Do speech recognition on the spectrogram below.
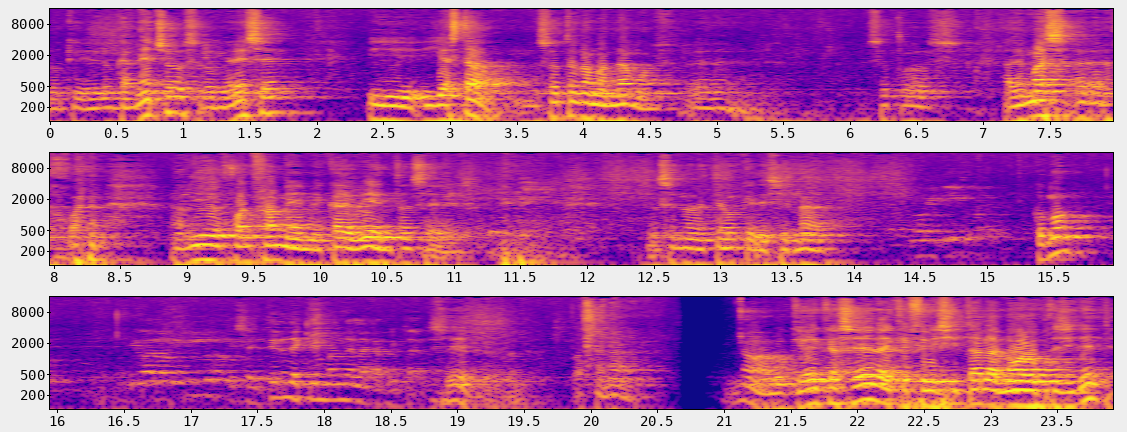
lo, que, lo que han hecho, se lo merecen y, ya está. Nosotros lo mandamos. Eh, nosotros, además, eh, a mí Juan Fran me, me cae bien, entonces, entonces no le tengo que decir nada. ¿Cómo? De quién manda en la capital. Sí, pero no pasa nada. No, lo que hay que hacer es que felicitar al nuevo presidente,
